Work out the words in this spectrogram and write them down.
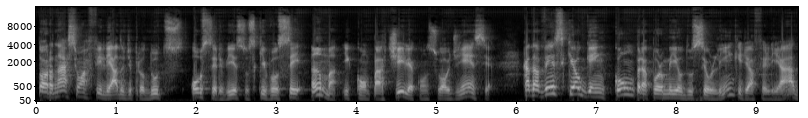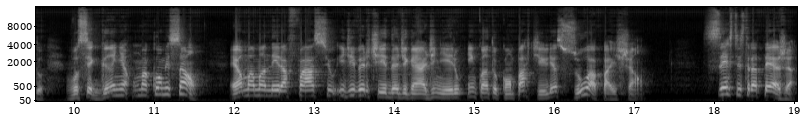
Tornar-se um afiliado de produtos ou serviços que você ama e compartilha com sua audiência. Cada vez que alguém compra por meio do seu link de afiliado, você ganha uma comissão. É uma maneira fácil e divertida de ganhar dinheiro enquanto compartilha sua paixão. Sexta estratégia:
